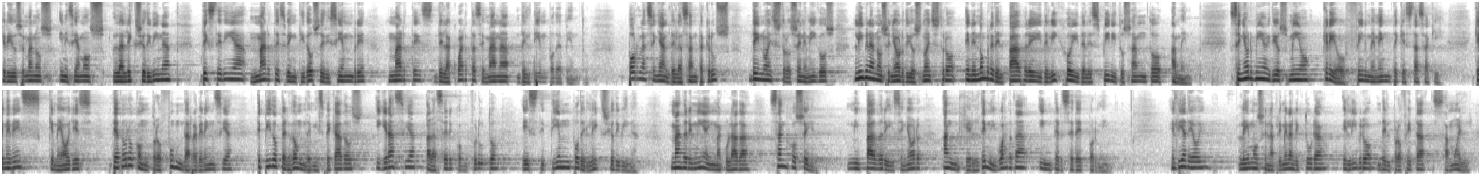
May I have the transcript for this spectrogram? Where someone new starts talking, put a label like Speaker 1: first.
Speaker 1: Queridos hermanos, iniciamos la lección divina de este día, martes 22 de diciembre, martes de la cuarta semana del tiempo de Adviento. Por la señal de la Santa Cruz de nuestros enemigos, líbranos Señor Dios nuestro, en el nombre del Padre y del Hijo y del Espíritu Santo. Amén. Señor mío y Dios mío, creo firmemente que estás aquí que me ves, que me oyes, te adoro con profunda reverencia, te pido perdón de mis pecados y gracia para hacer con fruto este tiempo de lección divina. Madre mía Inmaculada, San José, mi Padre y Señor, Ángel de mi guarda, interceded por mí. El día de hoy leemos en la primera lectura el libro del profeta Samuel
